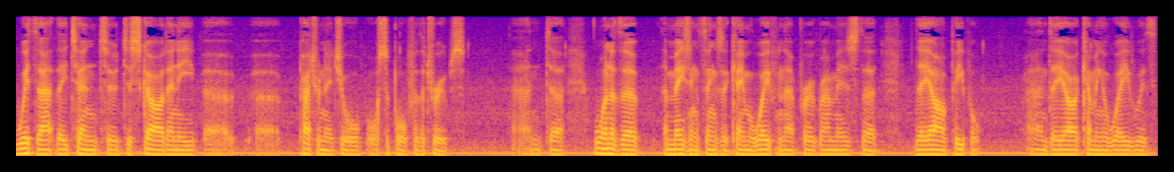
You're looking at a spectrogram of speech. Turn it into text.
with that, they tend to discard any uh, uh, patronage or, or support for the troops. And uh, one of the amazing things that came away from that program is that they are people, and they are coming away with,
